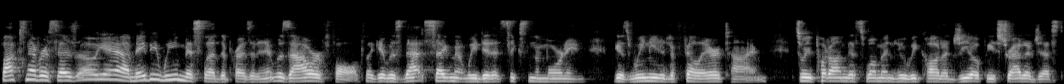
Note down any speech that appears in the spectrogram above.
Fox never says, oh, yeah, maybe we misled the president. It was our fault. Like it was that segment we did at six in the morning because we needed to fill airtime. So we put on this woman who we called a GOP strategist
